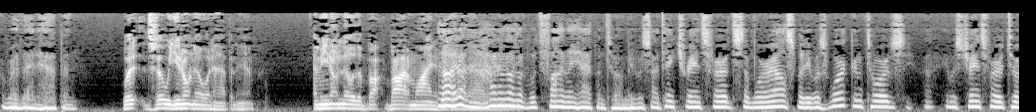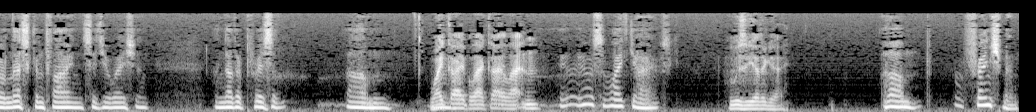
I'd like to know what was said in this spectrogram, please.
where that happened. What? So you don't know what happened to him. I mean, you don't know the bo- bottom line of No. I don't know. I don't know what finally happened to him. He was, I think, transferred somewhere else, but he was working towards. Uh, he was transferred to a less confined situation, another prison. Um, White guy, black guy, Latin. It, was a white guy, Who was the other guy? um, Frenchman.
